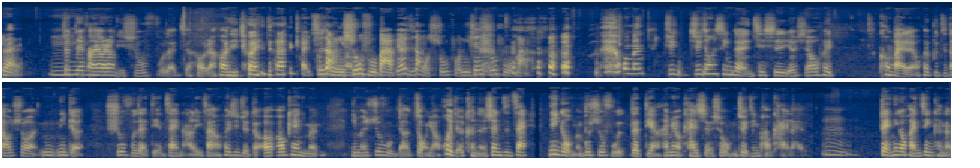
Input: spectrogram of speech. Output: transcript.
对。就对方要让你舒服了之后，嗯、然后你就会对他 改。是让你舒服吧，不要一直让我舒服，你先舒服嘛。我们居居中心的人其实有时候会空白的人会不知道说那个舒服的点在哪里，反而会是觉得哦，OK，你们你们舒服比较重要，或者可能甚至在那个我们不舒服的点还没有开始的时候，我们就已经跑开来了。嗯。对那个环境可能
